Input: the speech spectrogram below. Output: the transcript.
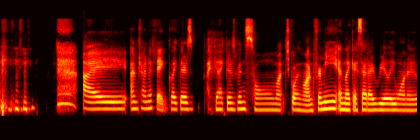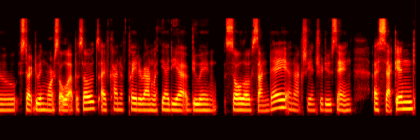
I I'm trying to think. Like there's I feel like there's been so much going on for me and like I said I really want to start doing more solo episodes. I've kind of played around with the idea of doing solo Sunday and actually introducing a second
